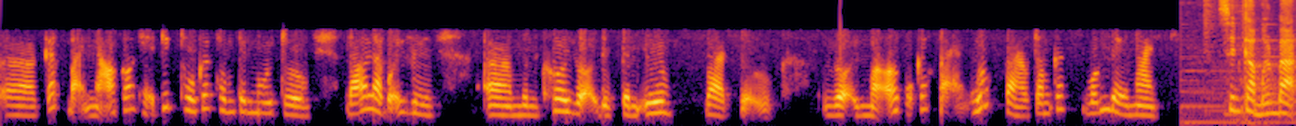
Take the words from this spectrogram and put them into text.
uh, các bạn nhỏ có thể tiếp thu các thông tin môi trường đó là bởi vì uh, mình khơi gợi được tình yêu và sự gợi mở của các bạn bước vào trong các vấn đề này. Xin cảm ơn bạn.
